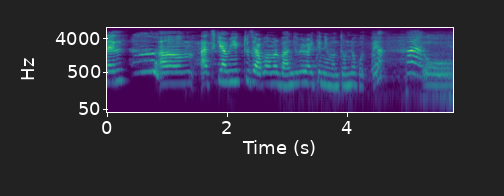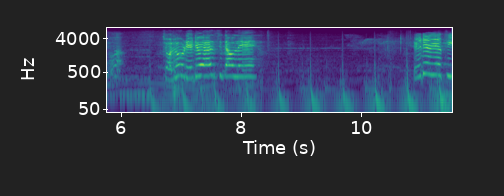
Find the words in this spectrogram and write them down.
চ্যানেল um, আজকে আমি একটু যাব আমার বান্ধবীর বাড়িতে নেমন্তন্ন করতে। তো চলো রেডি হয়ে আসছি তাহলে। রেডি হয়ে গেছি।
